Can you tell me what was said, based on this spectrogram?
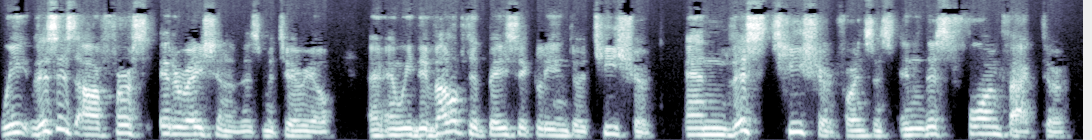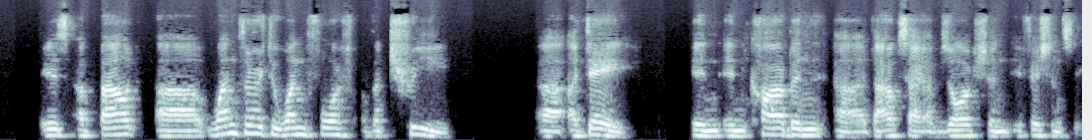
We, this is our first iteration of this material, and, and we developed it basically into a T-shirt. And this T-shirt, for instance, in this form factor, is about uh, one third to one fourth of a tree uh, a day in, in carbon uh, dioxide absorption efficiency.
